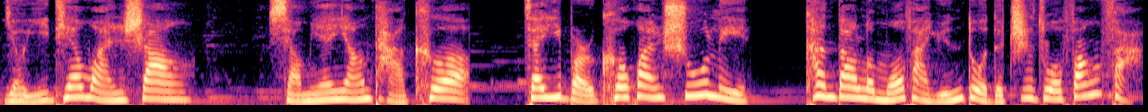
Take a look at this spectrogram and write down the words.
有一天晚上，小绵羊塔克在一本科幻书里看到了魔法云朵的制作方法，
